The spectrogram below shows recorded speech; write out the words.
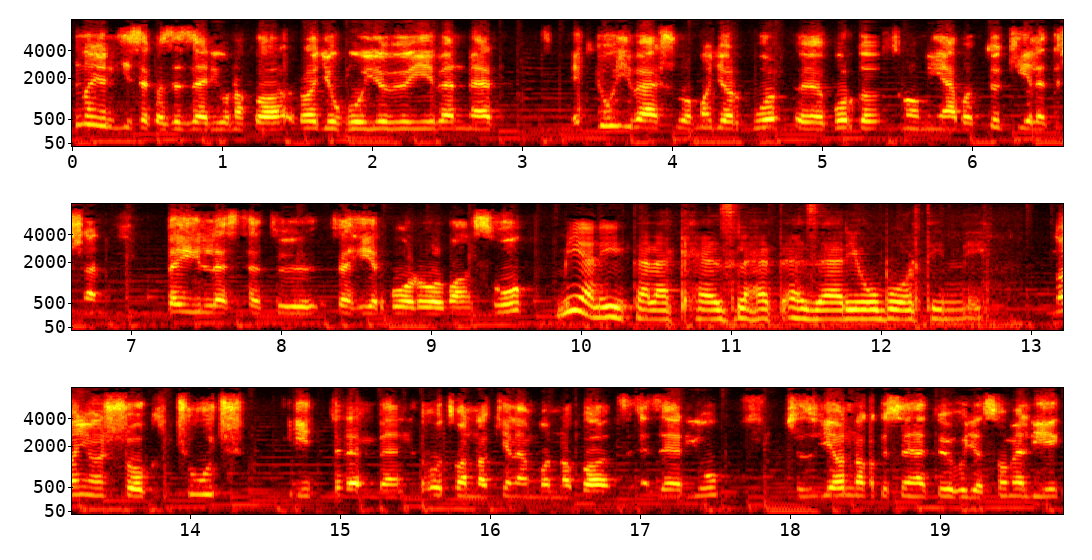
Nagyon hiszek az ezer jónak a ragyogó jövőjében, mert egy jó hívású a magyar borgasztronómiában tökéletesen beilleszthető fehérborról van szó. Milyen ételekhez lehet ezer jó bort inni? Nagyon sok csúcs étteremben ott vannak, jelen vannak az ezer jó, és ez ugye annak köszönhető, hogy a szomeliék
